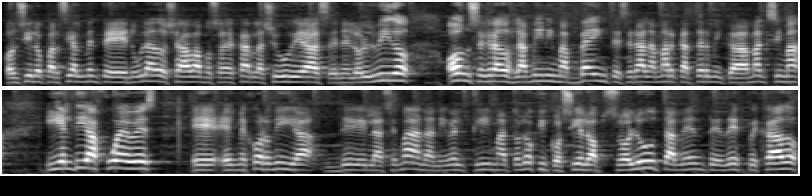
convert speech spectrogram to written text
con cielo parcialmente nublado, ya vamos a dejar las lluvias en el olvido. 11 grados la mínima, 20 será la marca térmica máxima. Y el día jueves, eh, el mejor día de la semana a nivel climatológico, cielo absolutamente despejado,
